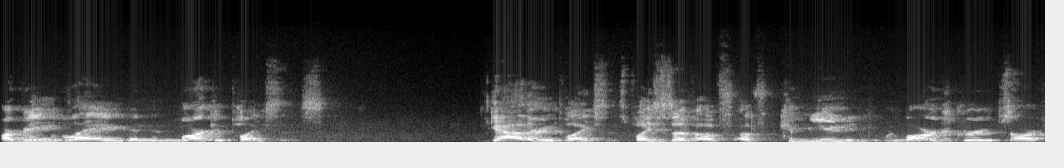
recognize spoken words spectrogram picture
are being laid in the marketplaces gathering places, places of, of, of community where large groups are,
